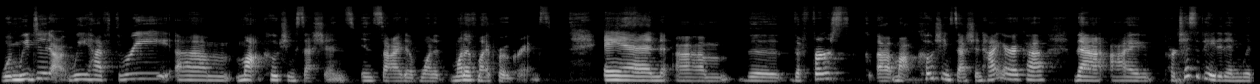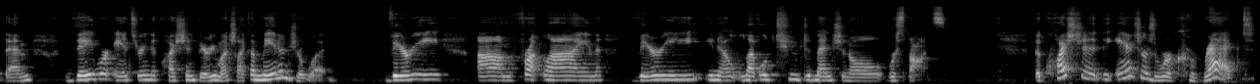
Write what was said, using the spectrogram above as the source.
When we did our, we have three um, mock coaching sessions inside of one of one of my programs, and um, the the first uh, mock coaching session, hi Erica, that I participated in with them, they were answering the question very much like a manager would, very um, frontline, very you know level two dimensional response. The question, the answers were correct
